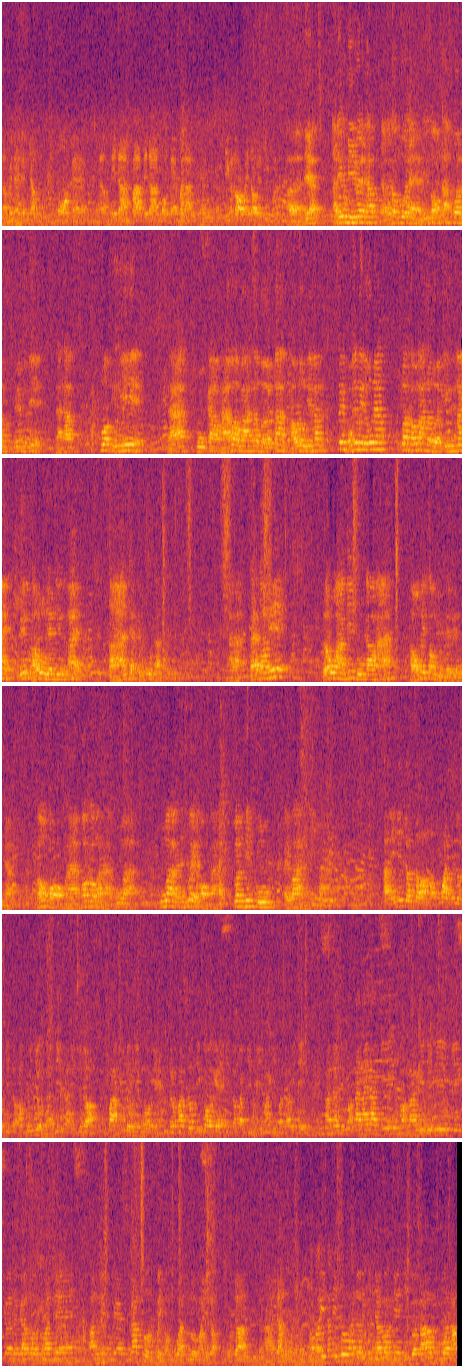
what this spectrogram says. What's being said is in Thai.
เราไปในเรือนจำมองแต่เพดานฝ้าเพดานมองแต่ผนังที่ข้างนอกภายนอกจะดีกว่าเออเนี่ยอันนี้ก็มีด้วยนะครับแต่ไม่ต้องพูดอะไรเนี่ยมีสองสามคนยืนอยู่นี่นะครับ พวกนี้นะถูกกล่าวหาว่าวางระเบิดบ้างเผาโรงเรียนบ้างซึ่งผมยังไม่รู้นะว่าเขาวางระเบิดจริงหรือไม่หรือเผาโรงเรียนจริงหรือไม่ศาลจะเป็นผู้ตัดสินแต่ตอนนี้ระหว่างที่ถูกกล่าวหา เขาไม่ต้องอยู่ในเรือนจำเขาออกมาเพราะเขามาหา ผู้ว่าผู้ว่าก็จะช่วยออกมาส่วนทีมครูไปว่ากันที่ศาล Ah, ini contoh buat telur kita, apa tunjuk nanti tadi sudah empat kilo lima orang. Termasuk tiga orang yang kita bagi pergi mari pada hari ini. Ada juga lain-lain lagi, nak lari diri pergi ke negara Kelantan, ada lebih kurang seratus lebih orang buat telur mai dah. Dah. Ah, Dan hari tadi tu ada di penjara ke tiga tahun, dua tahun.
